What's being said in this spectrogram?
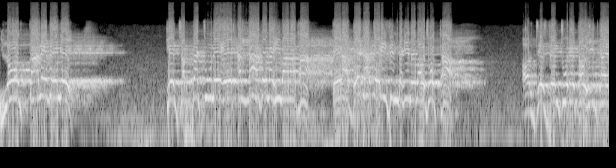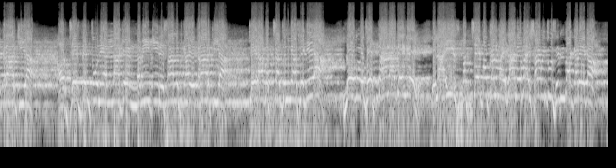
لوگ تانے دیں گے کہ جب تک تو نے ایک اللہ کو نہیں مانا تھا، تیرا بیٹا تیری زندگی میں موجود تھا۔ اور جس دن تو نے توحید کا اقرار کیا، اور جس دن تو نے اللہ کے نبی کی رسالت کا اقرار کیا، تیرا بچہ دنیا سے گیا۔ لوگ مجھے تانا دیں گے، الہی اس بچے کو کل میدان میں شرم تو زندہ کرے گا۔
